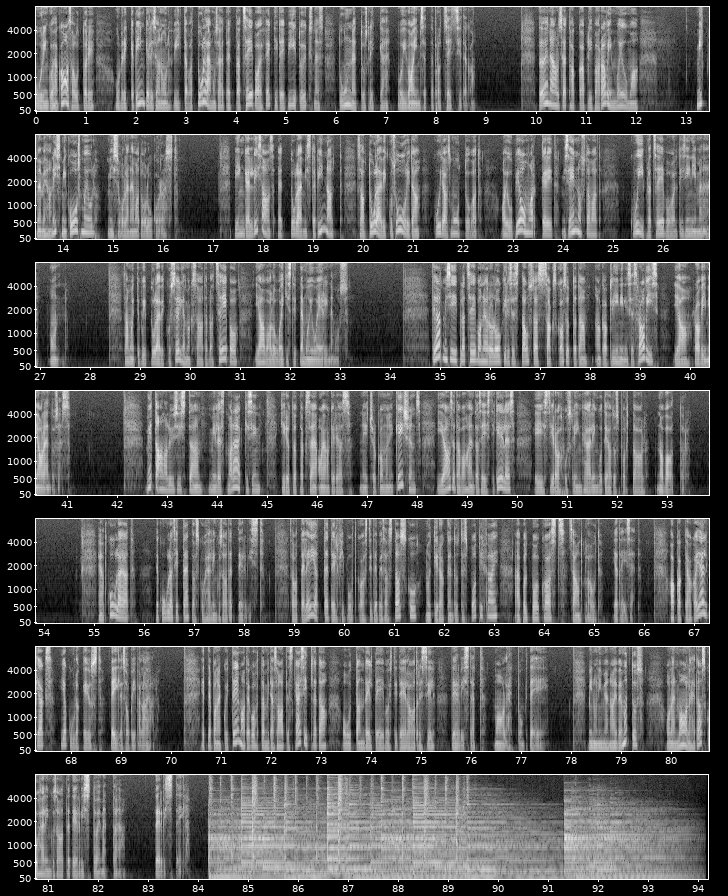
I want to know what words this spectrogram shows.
uuringu ühe kaasautori Ulrike Pingeli sõnul viitavad tulemused, et platseeboefektid ei piirdu üksnes tunnetuslike või vaimsete protsessidega tõenäoliselt hakkab libaravim mõjuma mitme mehhanismi koosmõjul, mis olenevad olukorrast. Pingel lisas, et tulemiste pinnalt saab tulevikus uurida, kuidas muutuvad aju biomarkerid, mis ennustavad, kui platseeboaldis inimene on. Samuti võib tulevikus selgemaks saada platseebo ja valuvaigistite mõju erinevus teadmisi platseebo neuroloogilisest taustast saaks kasutada aga kliinilises ravis ja ravimiarenduses. metaanalüüsist, millest ma rääkisin, kirjutatakse ajakirjas Nature Communications ja seda vahendas eesti keeles Eesti Rahvusringhäälingu teadusportaal Novaator. head kuulajad, te kuulasite taskuhäälingu saadet Tervist saate leiate Delfi podcastide pesas tasku, nutirakenduste Spotify, Apple Podcasts, SoundCloud ja teised. hakake aga jälgijaks ja kuulake just teile sobival ajal. ettepanekuid teemade kohta, mida saates käsitleda, ootan teilt e-posti teel aadressil tervist.maaleht.ee. minu nimi on Aive Mõttus, olen Maalehe taskuhäälingu saate Tervist toimetaja. tervist teile!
